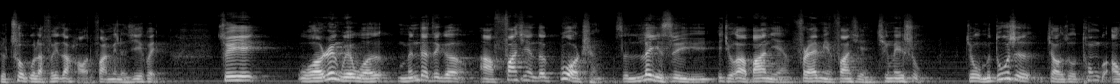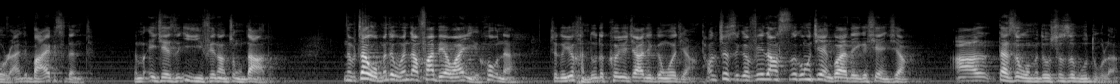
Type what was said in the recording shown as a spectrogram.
就错过了非常好的发明的机会，所以。我认为我们的这个啊发现的过程是类似于一九二八年弗莱明发现青霉素，就我们都是叫做通过偶然就 by accident，那么而且是意义非常重大的。那么在我们这个文章发表完以后呢，这个有很多的科学家就跟我讲，他说这是一个非常司空见惯的一个现象啊，但是我们都视之无睹了。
